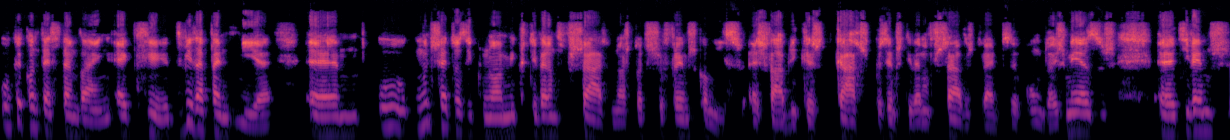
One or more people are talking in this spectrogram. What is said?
o que acontece também é que, devido à pandemia, um, o, muitos setores económicos tiveram de fechar. Nós todos sofremos com isso. As fábricas de carros, por exemplo, estiveram fechadas durante um, dois meses. Uh, tivemos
